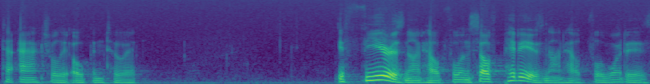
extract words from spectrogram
to actually open to it? If fear is not helpful and self pity is not helpful, what is?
